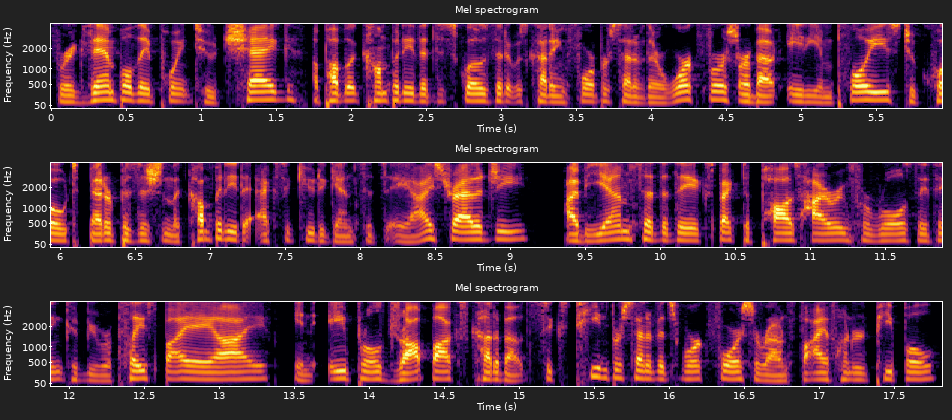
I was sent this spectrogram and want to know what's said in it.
For example, they point to Chegg, a public company that disclosed that it was cutting 4% of their workforce, or about 80 employees, to quote, better position the company to execute against its AI strategy. IBM said that they expect to pause hiring for roles they think could be replaced by AI. In April, Dropbox cut about 16% of its workforce, around 500 people,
